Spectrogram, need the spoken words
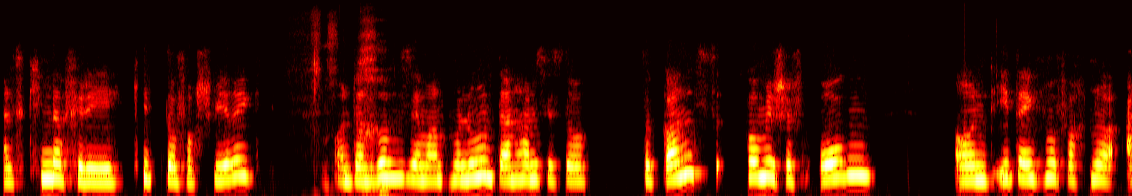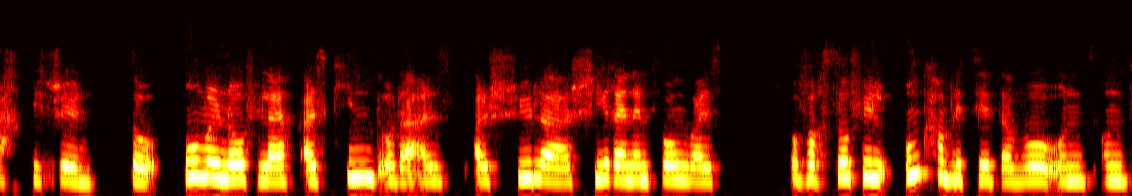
als Kinder für die Kids einfach schwierig und dann rufen sie manchmal und dann haben sie so, so ganz komische Fragen. Und ich denke mir einfach nur, ach, wie schön. So, einmal noch vielleicht als Kind oder als, als Schüler Skirennen fahren, weil es einfach so viel unkomplizierter war und, und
